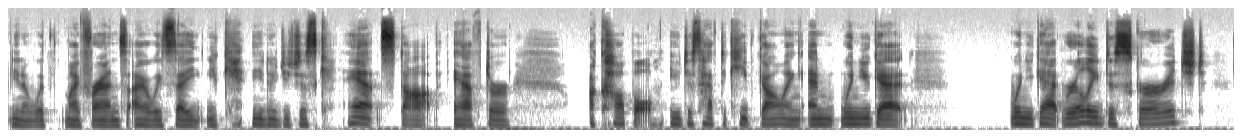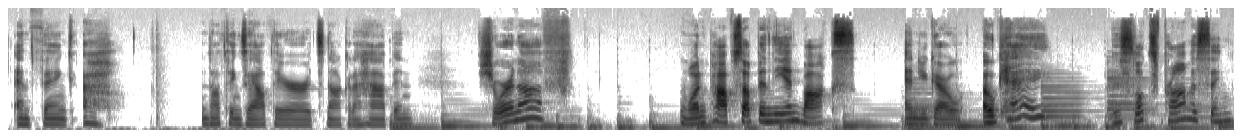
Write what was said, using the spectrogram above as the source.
you know, with my friends, I always say you can't, you know, you just can't stop after a couple. You just have to keep going, and when you get when you get really discouraged and think, oh, nothing's out there, it's not going to happen, sure enough, one pops up in the inbox and you go, okay, this looks promising.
